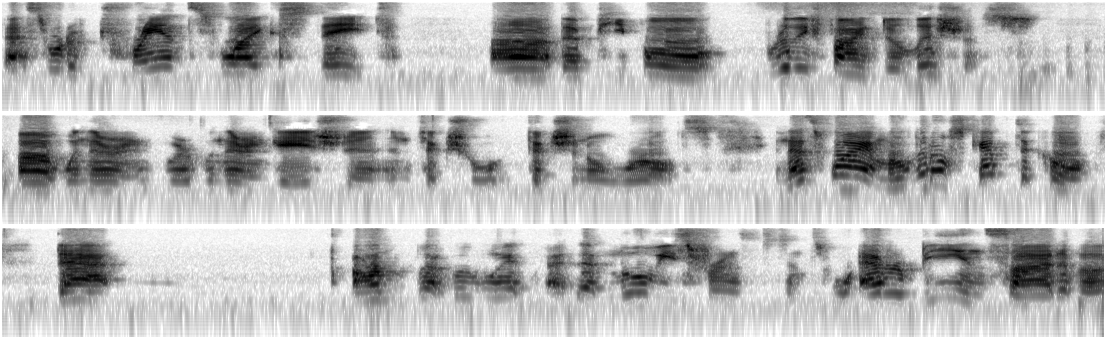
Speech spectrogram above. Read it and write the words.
that sort of trance-like state uh, that people really find delicious uh, when they're when they're engaged in, in fictional fictional worlds, and that's why I'm a little skeptical that our that movies, for instance, will ever be inside of a,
